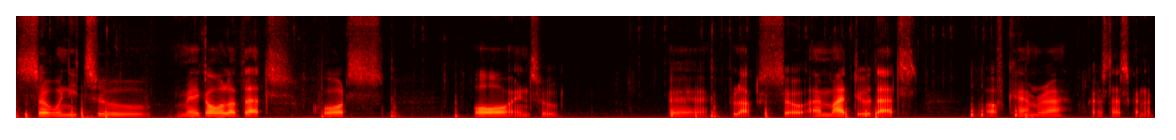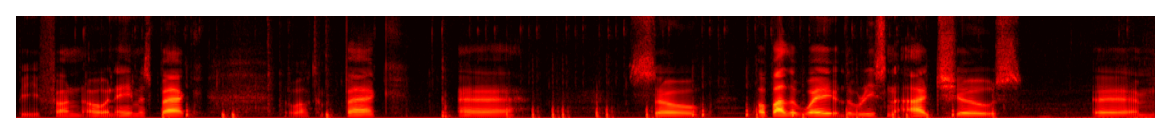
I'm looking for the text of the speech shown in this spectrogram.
so we need to make all of that quartz ore into uh, blocks. So I might do that off camera because that's gonna be fun. Oh, and aim is back. Welcome back. Uh, so, oh, by the way, the reason I chose um,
